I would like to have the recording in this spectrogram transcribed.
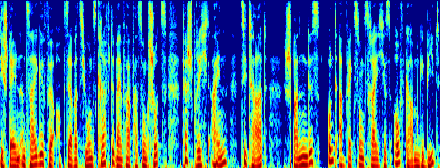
die Stellenanzeige für Observationskräfte beim Verfassungsschutz verspricht ein, Zitat, spannendes und abwechslungsreiches Aufgabengebiet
